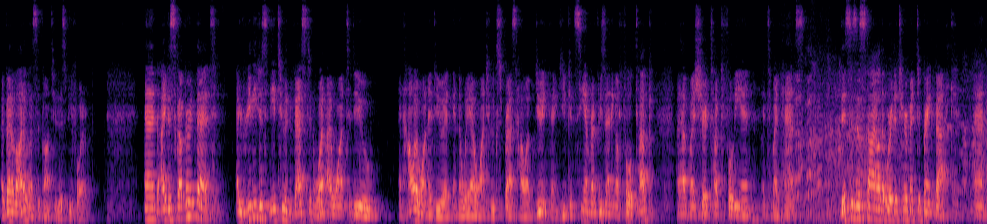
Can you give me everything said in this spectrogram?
I bet a lot of us have gone through this before. And I discovered that I really just need to invest in what I want to do and how I want to do it in the way I want to express how I'm doing things. You can see I'm representing a full tuck. I have my shirt tucked fully in into my pants. This is a style that we're determined to bring back. And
